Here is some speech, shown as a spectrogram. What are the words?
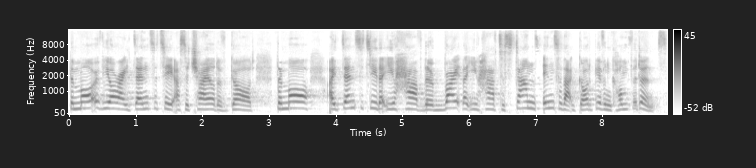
the more of your identity as a child of God, the more identity that you have, the right that you have to stand into that God given confidence.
